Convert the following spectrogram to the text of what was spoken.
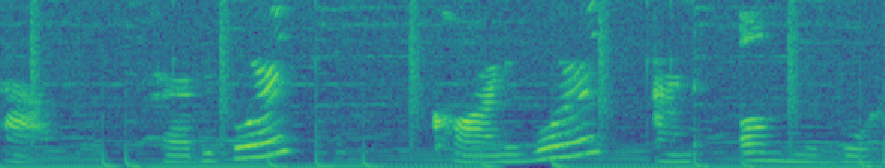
have herbivores, carnivores, and omnivores.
